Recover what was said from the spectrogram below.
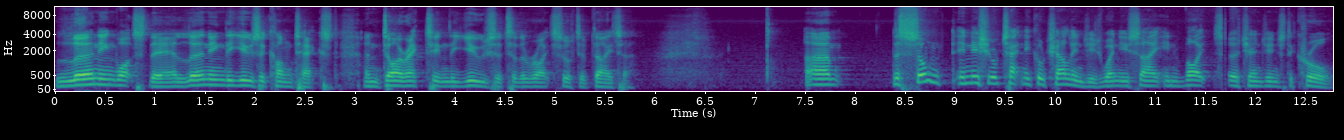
learning what's there, learning the user context, and directing the user to the right sort of data. Um, there's some initial technical challenges when you say invite search engines to crawl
